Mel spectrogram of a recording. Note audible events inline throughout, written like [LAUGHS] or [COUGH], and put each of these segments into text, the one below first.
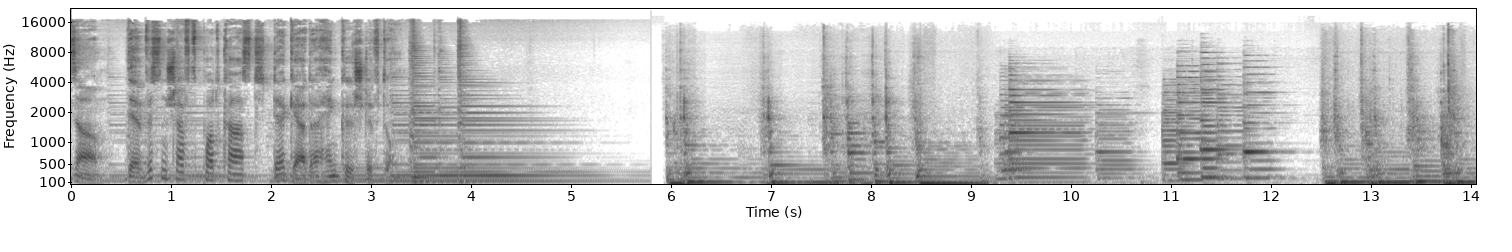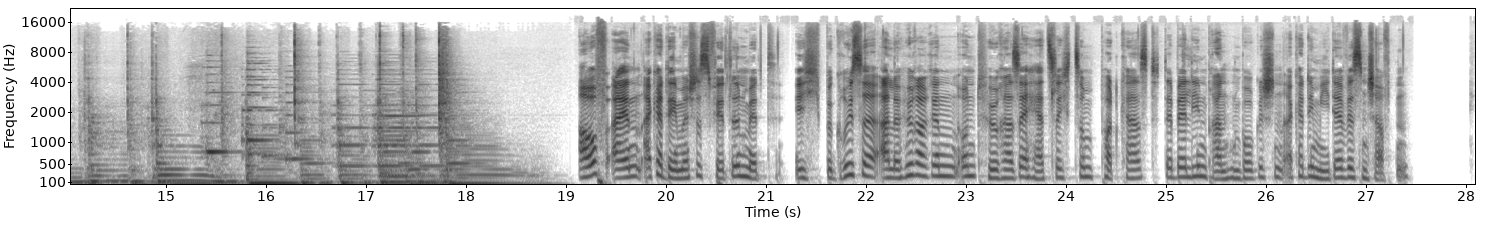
WISA, der Wissenschaftspodcast der Gerda Henkel Stiftung. Auf ein akademisches Viertel mit. Ich begrüße alle Hörerinnen und Hörer sehr herzlich zum Podcast der Berlin-Brandenburgischen Akademie der Wissenschaften.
